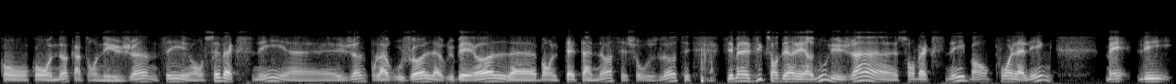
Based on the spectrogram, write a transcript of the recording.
qu'on a quand on est jeune, on se fait vacciner euh, jeune pour la rougeole, la rubéole, euh, bon, le tétanos, ces choses-là. Ces maladies qui sont derrière nous, les gens sont vaccinés, bon, point la ligne. Mais les,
